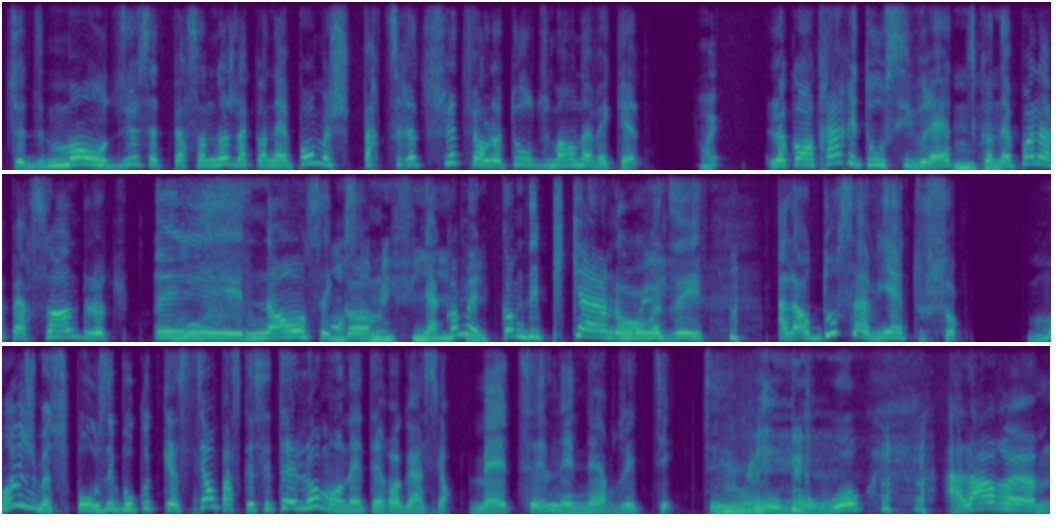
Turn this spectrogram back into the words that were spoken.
tu te dis, mon Dieu, cette personne-là, je la connais pas, mais je partirais tout de suite faire le tour du monde avec elle. Oui. Le contraire est aussi vrai. Tu mhm. connais pas la personne, puis là, tu, et non, c'est comme. Il y a comme, comme des piquants, là, on va dire. Alors, d'où ça vient tout ça? Moi, je me suis posé beaucoup de questions parce que c'était là mon interrogation. Médecine énergétique, tu sais, Alors, euh,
